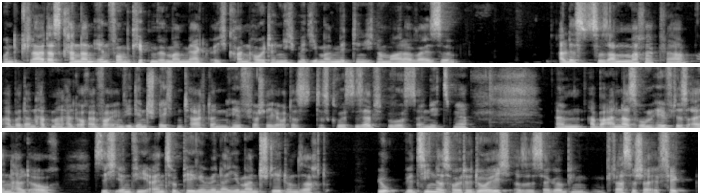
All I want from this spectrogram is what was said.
Und klar, das kann dann irgendwann kippen, wenn man merkt, ich kann heute nicht mit jemandem mit, den ich normalerweise alles zusammen mache, klar, aber dann hat man halt auch einfach irgendwie den schlechten Tag, dann hilft wahrscheinlich auch das, das größte Selbstbewusstsein nichts mehr. Ähm, aber andersrum hilft es einen halt auch, sich irgendwie einzupegeln, wenn da jemand steht und sagt, jo, wir ziehen das heute durch. Also ist ja, glaube ich, ein klassischer Effekt,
